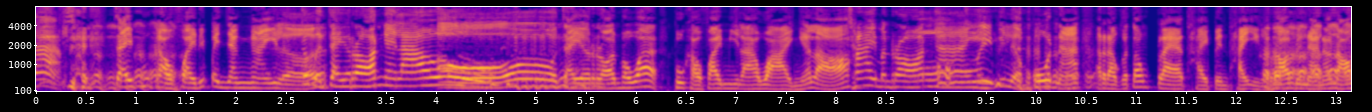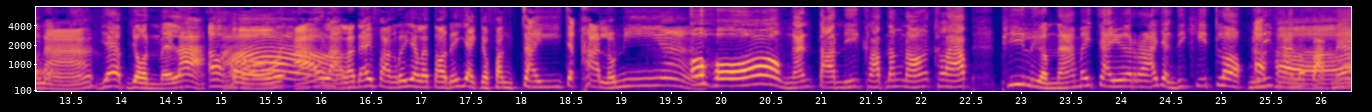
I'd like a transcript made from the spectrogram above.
ล่ะใจใจภูเขาไฟนี่เป็นยังไงเหรอก็เหมือนใจร้อนไงเราโอ้ใจร้อนเพราะว่าภูเขาไฟมีลาวาอย่างเงี้ยเหรอ ใช่มันร้อนไงโอ้ยพี่เหลือมพูดนะ เราก็ต้องแปลไทยเป็นไทยอีกรอบหนึ่งนะน้องๆนะ แยบยนต์ไหมล่ะโอ้โหเอาล่ะเราได้ฟังแล้วยังละตอนนี้อยากจะฟังใจจะขาดแล้วเนี่ยโอ้โหงั้นตอนนี้ครับน้องๆครับ พี่เหลือมนะไม่ใจร้ายอย่างที่คิดหรอกมีนิทานมาฝากแน่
